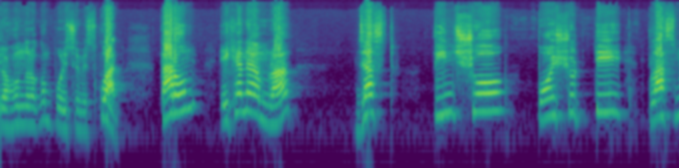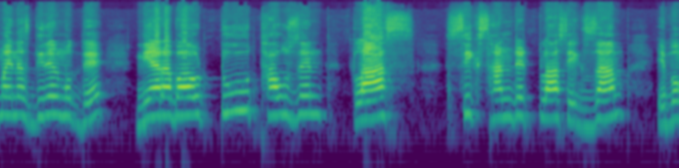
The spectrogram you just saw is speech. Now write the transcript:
জঘন্য রকম পরিশ্রমী স্কোয়াড কারণ এখানে আমরা জাস্ট তিনশো পঁয়ষট্টি প্লাস মাইনাস দিনের মধ্যে near about two thousand class six hundred plus exam এবং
